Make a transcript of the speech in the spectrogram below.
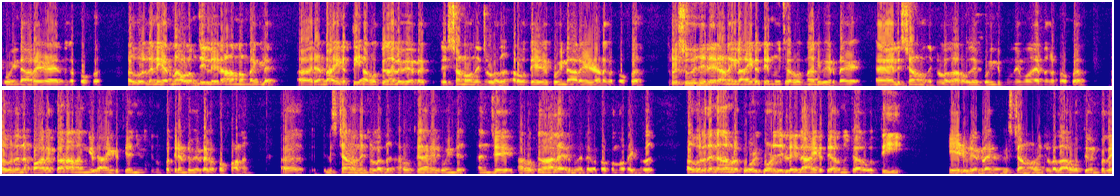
പോയിന്റ് ആറ് ഏഴായിരുന്നു കട്ട് ഓഫ് അതുപോലെ തന്നെ എറണാകുളം ജില്ലയിലാണെന്നുണ്ടെങ്കിൽ രണ്ടായിരത്തി അറുപത്തിനാല് പേരുടെ ലിസ്റ്റാണ് വന്നിട്ടുള്ളത്. അറുപത്തി ഏഴ് പോയിന്റ് ആറ് ഏഴാണ് കട്ട് ഓഫ് തൃശ്ശൂർ ജില്ലയിലാണെങ്കിൽ ആയിരത്തി എണ്ണൂറ്റി അറുപത്തിനാല് പേരുടെ ലിസ്റ്റാണ് വന്നിട്ടുള്ളത്. അറുപത് പോയിന്റ് മൂന്ന് മൂന്നായിരുന്നു കട്ട് ഓഫ് അതുപോലെ തന്നെ പാലക്കാട് ആണെങ്കിൽ ആയിരത്തി അഞ്ഞൂറ്റി മുപ്പത്തിരണ്ട് പേരുടെ കട്ട് ഓഫ് ആണ്. ലിസ്റ്റാണ് വന്നിട്ടുള്ളത്. അറുപത്തിനാല് പോയിന്റ് അഞ്ച് അറുപത്തിനാലായിരുന്നു എന്റെ കട്ട് ഓഫ് എന്ന് പറയുന്നത്. അതുപോലെ തന്നെ നമ്മുടെ കോഴിക്കോട് ജില്ലയിൽ ആയിരത്തി അറുന്നൂറ്റി അറുപത്തി ഏഴ് പേരുടെ ലിസ്റ്റാണ് വന്നിട്ടുള്ളത്. അറുപത്തി ഒൻപത്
